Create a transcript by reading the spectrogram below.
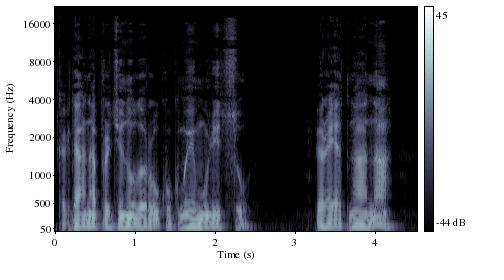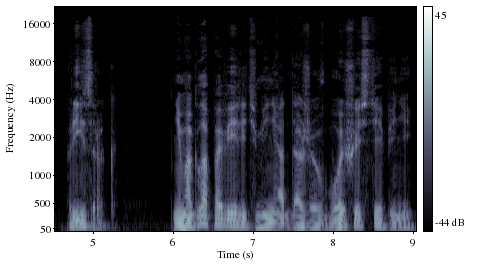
когда она протянула руку к моему лицу — Вероятно, она, призрак, не могла поверить в меня даже в большей степени,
